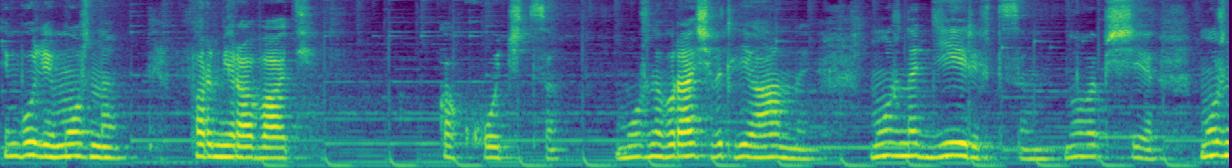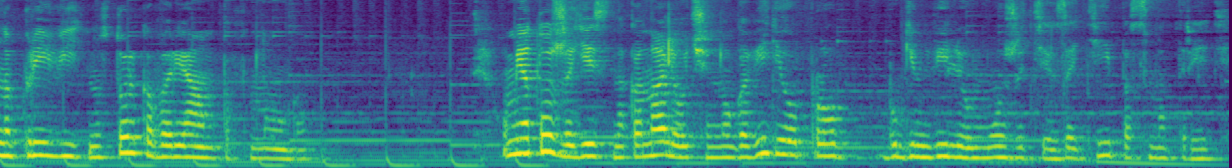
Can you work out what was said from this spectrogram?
Тем более можно формировать как хочется. Можно выращивать лианы, можно деревцем, ну вообще, можно привить, но столько вариантов много. У меня тоже есть на канале очень много видео про бугенвилию, можете зайти и посмотреть.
